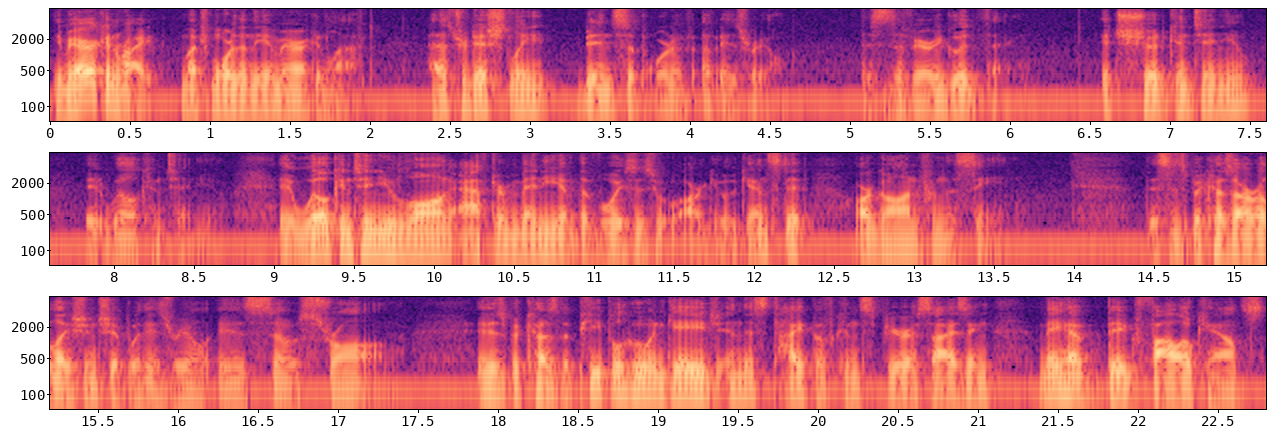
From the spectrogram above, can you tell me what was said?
the American right, much more than the American left, has traditionally been supportive of Israel. This is a very good thing. It should continue. It will continue. It will continue long after many of the voices who argue against it are gone from the scene. This is because our relationship with Israel is so strong. It is because the people who engage in this type of conspiracizing may have big follow counts,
